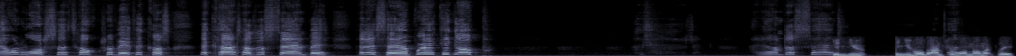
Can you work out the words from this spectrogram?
No one wants to talk to me because they can't understand me and they say I'm breaking up. I don't understand. Can you can you hold on for one moment, please?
